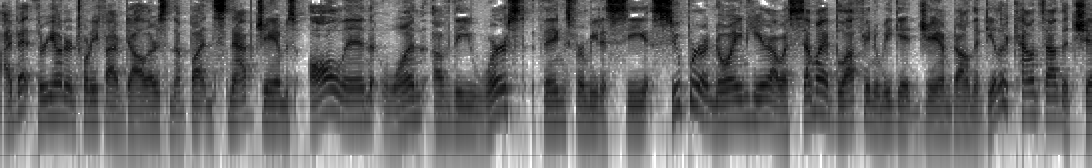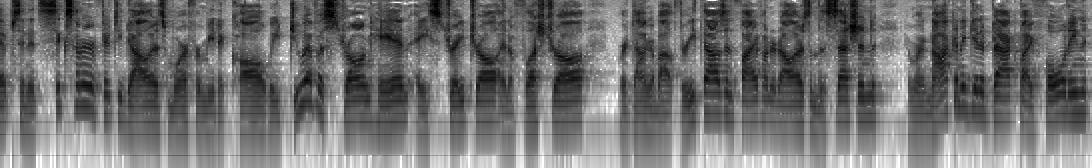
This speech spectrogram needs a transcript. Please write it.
I bet $325 and the button snap jams all in. One of the worst things for me to see. Super annoying here. I was semi bluffing and we get jammed on. The dealer counts out the chips and it's $650 more for me to call. We do have a strong hand, a straight draw, and a flush draw. We're down about $3,500 on the session, and we're not going to get it back by folding,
